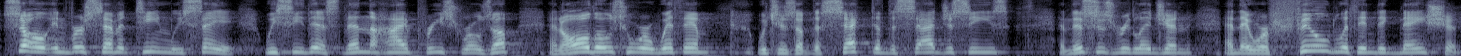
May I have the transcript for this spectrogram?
So in verse 17, we say, we see this Then the high priest rose up, and all those who were with him, which is of the sect of the Sadducees, and this is religion, and they were filled with indignation.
